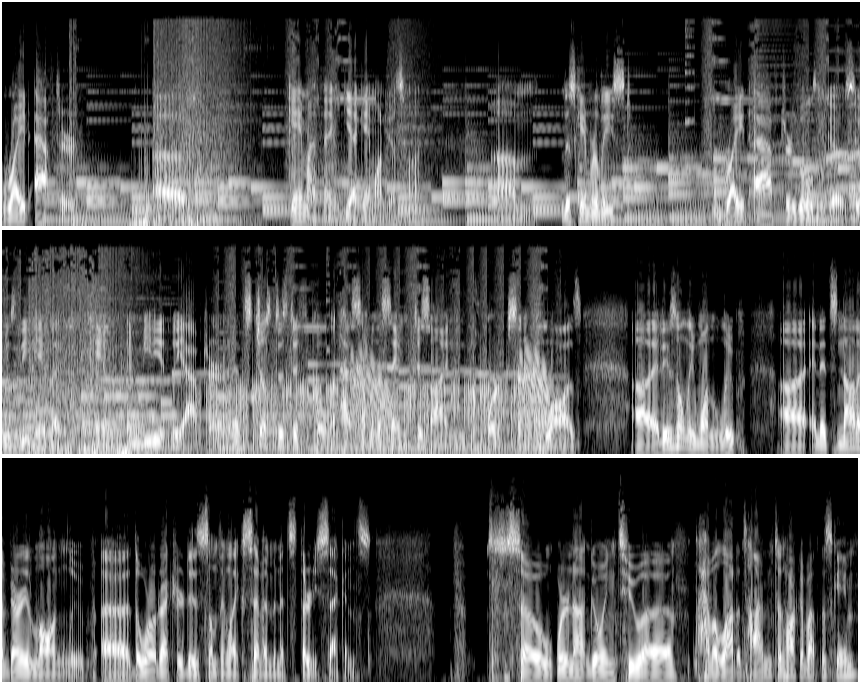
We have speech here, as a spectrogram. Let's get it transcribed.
right after. Uh, game, I think. Yeah, game audio is Fun. Um, this game released right after Ghouls and Ghosts. It was the game that came immediately after. It's just as difficult and has some of the same design quirks and flaws. Uh, it is only one loop, uh, and it's not a very long loop. Uh, the world record is something like 7 minutes 30 seconds. So we're not going to uh, have a lot of time to talk about this game,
